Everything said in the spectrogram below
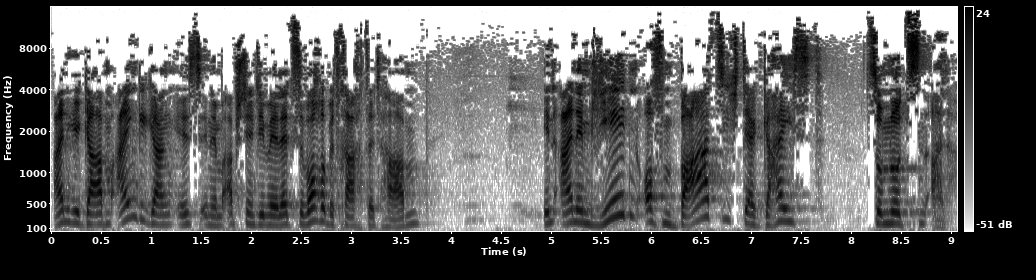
einige Gaben eingegangen ist, in dem Abschnitt, den wir letzte Woche betrachtet haben, in einem jeden offenbart sich der Geist zum Nutzen aller.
